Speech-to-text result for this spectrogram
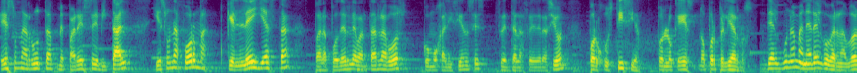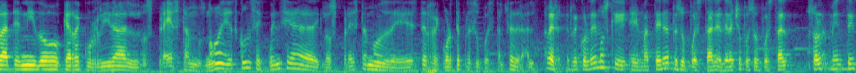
Es una ruta, me parece, vital y es una forma que ley ya está para poder levantar la voz como jaliscienses frente a la federación por justicia, por lo que es, no por pelearnos. De alguna manera el gobernador ha tenido que recurrir a los préstamos, ¿no? ¿Es consecuencia de los préstamos de este recorte presupuestal federal? A ver, recordemos que en materia presupuestal, el derecho presupuestal, solamente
